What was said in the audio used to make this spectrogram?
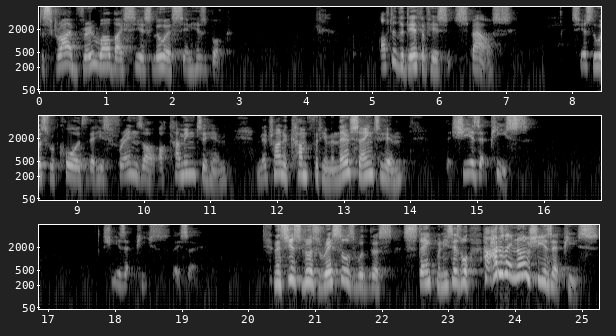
described very well by C.S. Lewis in his book. After the death of his spouse, C.S. Lewis records that his friends are, are coming to him and they're trying to comfort him, and they're saying to him that she is at peace. She is at peace, they say. And then C.S. Lewis wrestles with this statement. He says, Well, how do they know she is at peace?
